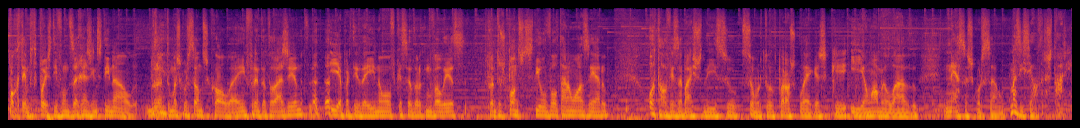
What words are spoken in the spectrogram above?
Pouco tempo depois tive um desarranjo intestinal durante uma excursão de escola em frente a toda a gente e a partir daí não houve caçador que me valesse. Portanto, os pontos de estilo voltaram ao zero, ou talvez abaixo disso, sobretudo para os colegas que iam ao meu lado nessa excursão. Mas isso é outra história.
